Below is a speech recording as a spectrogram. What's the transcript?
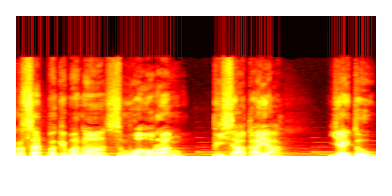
Resep bagaimana semua orang bisa kaya, yaitu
